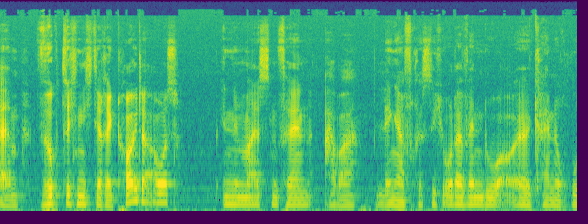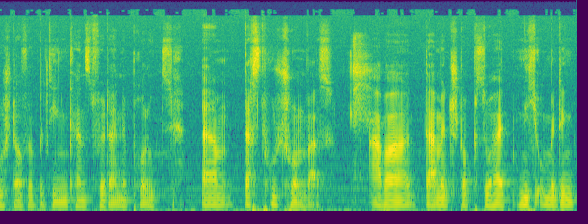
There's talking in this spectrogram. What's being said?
ähm, wirkt sich nicht direkt heute aus, in den meisten Fällen, aber längerfristig oder wenn du äh, keine Rohstoffe bedienen kannst für deine Produktion. Ähm, das tut schon was. Aber damit stoppst du halt nicht unbedingt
